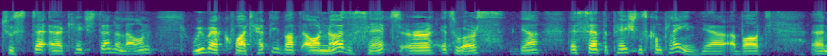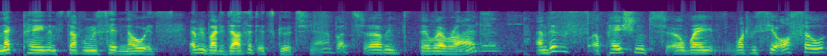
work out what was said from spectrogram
to sta- uh, cage standalone, we were quite happy, but our nurses said uh, it's worse. Yeah, they said the patients complain, yeah, about uh, neck pain and stuff, and we said no, it's everybody does it, it's good. Yeah, but um, they were right. And this is a patient uh, where what we see also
